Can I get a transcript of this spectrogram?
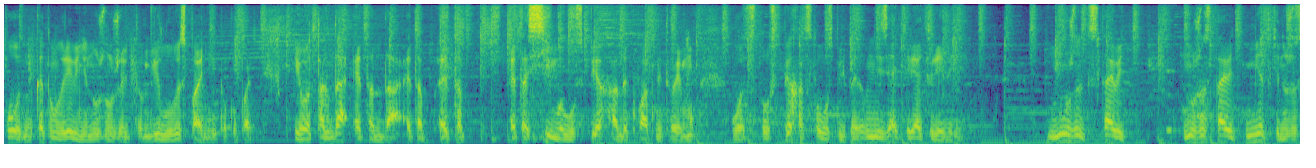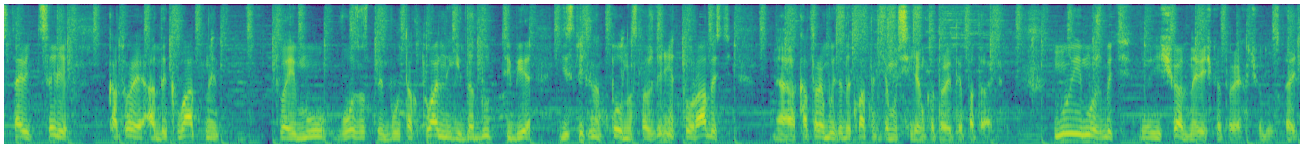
поздно. К этому времени нужно уже там, виллу в Испании покупать. И вот тогда это да, это, это, это символ успеха, адекватный твоему возрасту. Успех от слова успеть, поэтому нельзя терять времени. Нужно ставить, нужно ставить метки, нужно ставить цели, которые адекватны твоему возрасту и будут актуальны и дадут тебе действительно то наслаждение, ту радость, э, которая будет адекватна тем усилиям, которые ты потратил. Ну и, может быть, еще одна вещь, которую я хочу сказать.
